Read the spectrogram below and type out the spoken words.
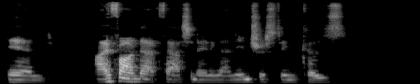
And I found that fascinating and interesting because,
